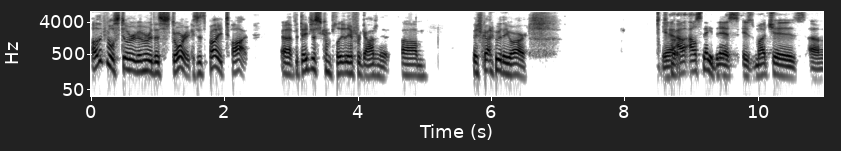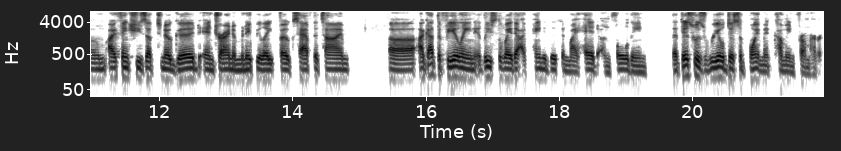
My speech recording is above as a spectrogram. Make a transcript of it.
Other people still remember this story because it's probably taught, uh, but they just completely have forgotten it. Um, they forgot who they are. Yeah, I'll, I'll, say this: as much as um, I think she's up to no good and trying to manipulate folks half the time, uh, I got the feeling, at least the way that I painted this in my head unfolding, that this was real disappointment coming from her.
